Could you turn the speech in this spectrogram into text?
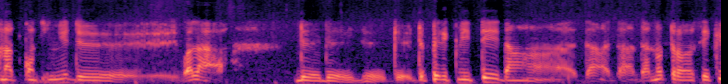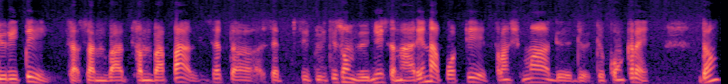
On a continué de, voilà, de, de, de, de péricliter dans, dans, dans, notre sécurité. Ça, ça, ne va, ça ne va pas. Cette, euh, cette sécurité sont venues, ça n'a rien apporté, franchement, de, de, de concret. Donc,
